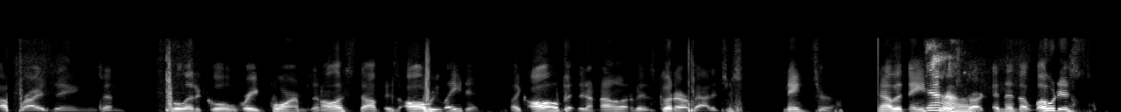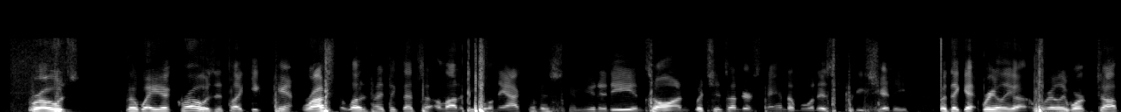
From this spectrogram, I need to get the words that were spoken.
uprisings and political reforms and all this stuff is all related like all of it they don't know if it's good or bad it's just nature now the nature Yeah. start and then the lotus grows the way it grows it's like you can't rush the lotus i think that's a, a lot of people in the activist community and so on which is understandable it is pretty shitty but they get really uh, really worked up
